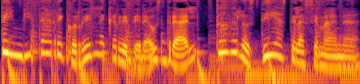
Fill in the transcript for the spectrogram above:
te invita a recorrer la carretera austral todos los días de la semana.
